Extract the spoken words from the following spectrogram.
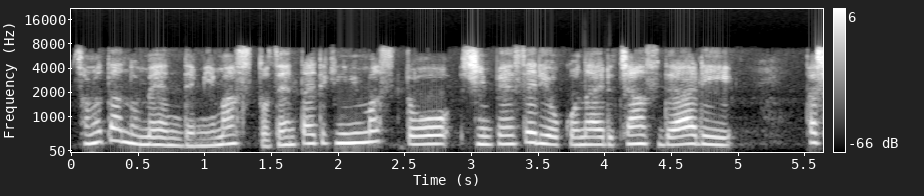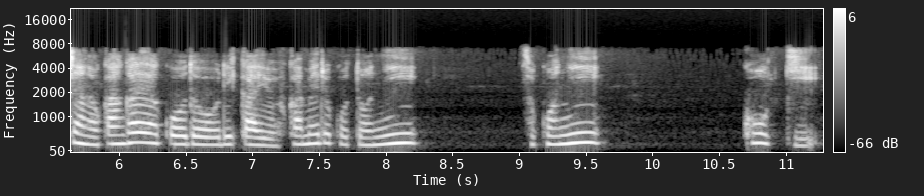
その他の面で見ますと、全体的に見ますと、身辺整理を行えるチャンスであり、他者の考えや行動を理解を深めることに、そこに好機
